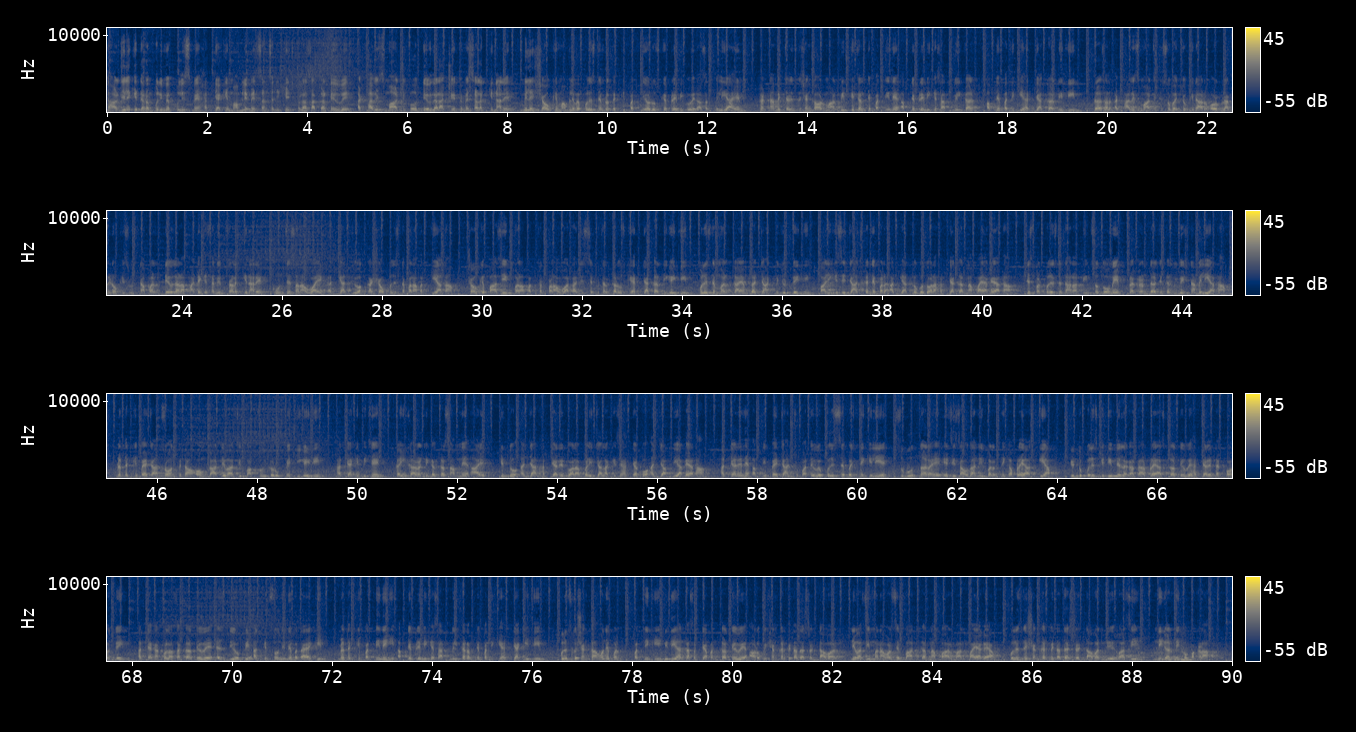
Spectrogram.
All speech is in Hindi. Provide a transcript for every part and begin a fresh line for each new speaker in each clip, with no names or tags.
धार ज़िले के धर्मपुरी में पुलिस में हत्या के मामले में सनसनीखेज खुलासा करते हुए 28 मार्च को देवलरा क्षेत्र में सड़क किनारे मिले शव के मामले में पुलिस ने मृतक की पत्नी और उसके प्रेमी को हिरासत में लिया है। घटना में चरित्र शंका और मारपीट के चलते पत्नी ने अपने प्रेमी के साथ मिलकर अपने पति की हत्या कर दी थी। दरअसल 28 मार्च की सुबह चौकीदार और ग्रामीणों की सूचना पर देवलरा फाटे के समीप सड़क किनारे खून से सना हुआ एक अज्ञात युवक का शव पुलिस ने बरामद किया था। शव के पास ही एक बड़ा पत्थर पड़ा हुआ था, जिससे कुचलकर उसकी हत्या कर दी गई थी। पुलिस ने मर्ग कायम कर जाँच में जुट गई थी। बारीकी से जाँच करने पर अज्ञात लोगों द्वारा हत्या करना पाया गया था, जिस पर पुलिस ने धारा 302 में प्रकरण दर्ज कर विवेचना में लिया था। मृतक की पहचान सोहन पिता ओंकार निवासी बागतुल के रूप में की गई थी। हत्या के पीछे कई कारण निकलकर सामने आए। किंतु अनजान हत्यारे द्वारा बड़ी चालाकी से हत्या को अंजाम दिया गया था। हत्यारे ने अपनी पहचान छुपाते हुए पुलिस से बचने के लिए सबूत न रहे ऐसी सावधानी बरतने का प्रयास किया। किंतु पुलिस की टीम ने लगातार प्रयास करते हुए हत्यारे तक पहुँच गई। हत्या का खुलासा करते हुए एसडीओपी अंकित सोनी ने बताया कि मृतक की पत्नी ने ही अपने प्रेमी के साथ मिलकर अपने पति की हत्या की थी। पुलिस को शंका होने पर पत्नी की पीडीआर का सत्यापन करते हुए आरोपी शंकर पिता दशरथ डावर, निवासी मनावर से बात करना बार बार पाया गया। पुलिस ने शंकर पिता दशरथ डावर, निवासी निगरनी को पकड़ा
